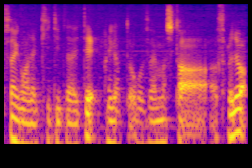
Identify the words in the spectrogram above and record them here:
最後まで聞いていただいてありがとうございました。それでは。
